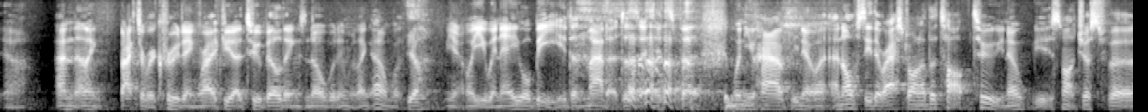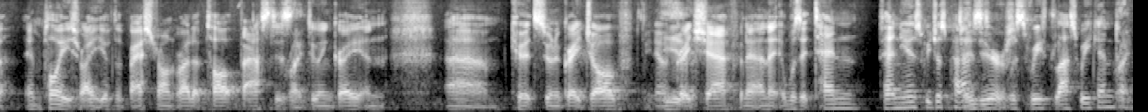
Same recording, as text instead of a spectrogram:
Yeah. And like back to recruiting, right? If you had two buildings, nobody would be like, oh, well, Yeah. you know, are you in A or B? It doesn't matter, does it? It's but when you have, you know, and obviously the restaurant at the top too. You know, it's not just for employees, right? You have the restaurant right up top. Vast is Right. doing great, and um, Kurt's doing a great job. You know, He great chef, and, and it was it 10, 10 years we just passed. years. was re- last weekend, Right.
